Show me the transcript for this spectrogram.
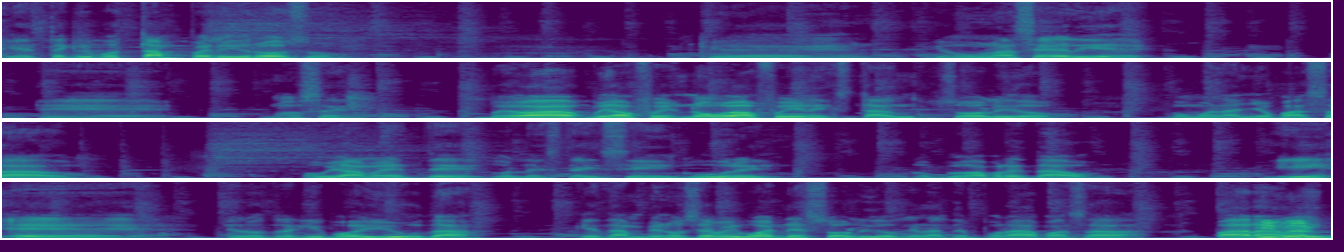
que este equipo es tan peligroso que, que una serie, eh, no sé, veo a, no veo a Phoenix tan sólido como el año pasado. Obviamente, con el Stacy Curry los veo apretados. Y eh, el otro equipo es Utah, que también no se ve igual de sólido que la temporada pasada. Para mí,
